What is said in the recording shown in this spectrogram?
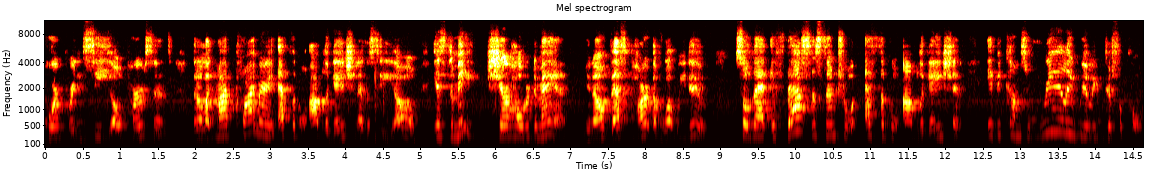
corporate and CEO persons that are like, my primary ethical obligation as a CEO is to meet shareholder demand. You know, that's part of what we do. So that if that's the central ethical obligation, it becomes really, really difficult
